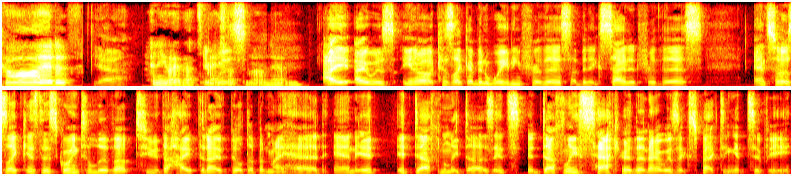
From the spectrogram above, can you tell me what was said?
god. yeah Anyway, that's my was- assessment on him. I I was you know because like I've been waiting for this. I've been excited for this, and so I was like, is this going to live up to the hype that I've built up in my head? And it it definitely does. It's it definitely sadder than I was expecting it to be.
